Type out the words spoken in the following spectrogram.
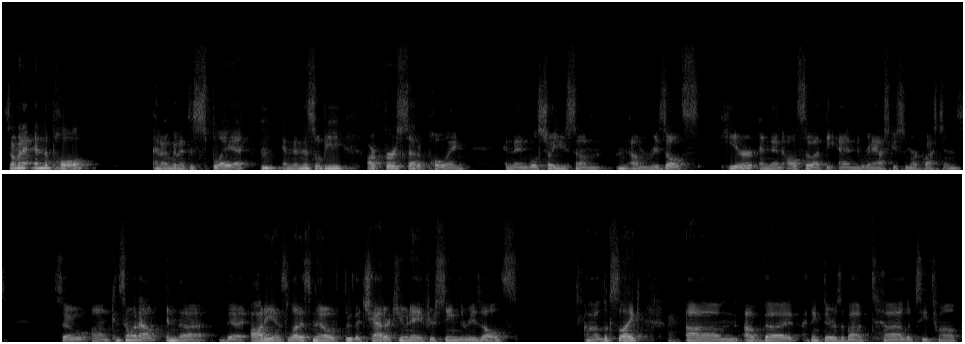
So I'm going to end the poll, and I'm going to display it, and then this will be our first set of polling and then we'll show you some um, results here. And then also at the end, we're gonna ask you some more questions. So um, can someone out in the, the audience let us know through the chat or Q&A if you're seeing the results? Uh, looks like um, of the, I think there's about, uh, let's see, 12,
